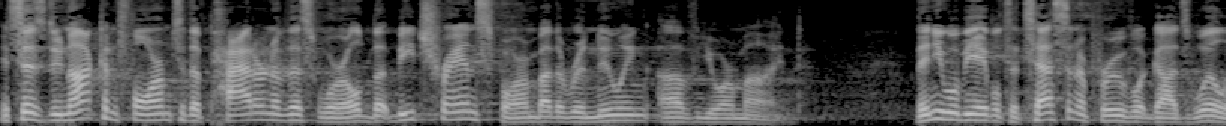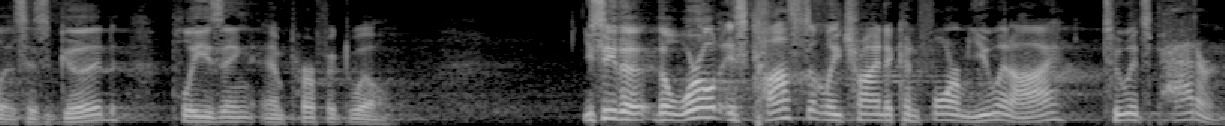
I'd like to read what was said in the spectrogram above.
It says, Do not conform to the pattern of this world, but be transformed by the renewing of your mind. Then you will be able to test and approve what God's will is, his good, pleasing, and perfect will. You see, the, the world is constantly trying to conform you and I to its pattern.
